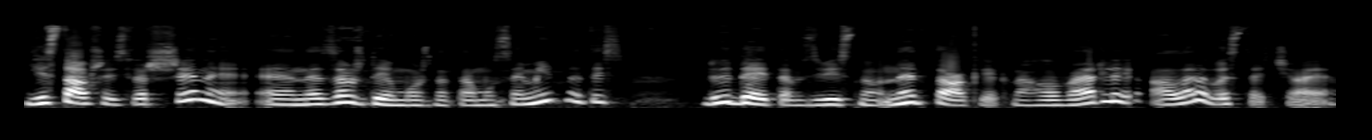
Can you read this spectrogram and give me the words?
Діставшись вершини, е, не завжди можна там усамітнитись. Людей там, звісно, не так, як на Говерлі, але вистачає.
